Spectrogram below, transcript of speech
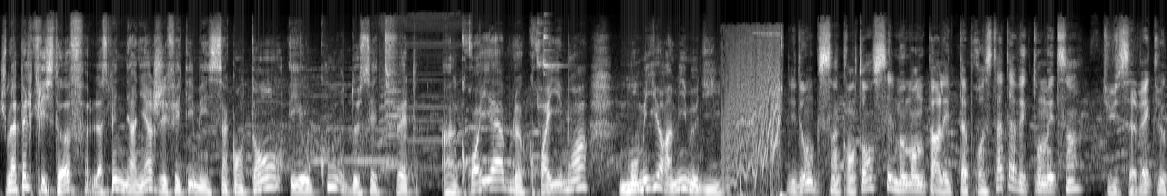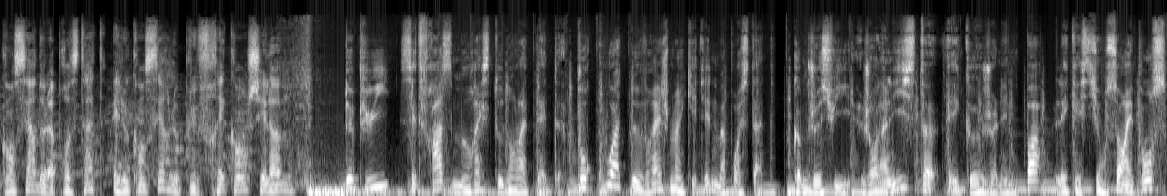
Je m'appelle Christophe, la semaine dernière j'ai fêté mes 50 ans et au cours de cette fête incroyable, croyez-moi, mon meilleur ami me dit Et donc 50 ans, c'est le moment de parler de ta prostate avec ton médecin? Tu savais que le cancer de la prostate est le cancer le plus fréquent chez l'homme? Depuis, cette phrase me reste dans la tête. Pourquoi devrais-je m'inquiéter de ma prostate? Comme je suis journaliste et que je n'aime pas les questions sans réponse,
